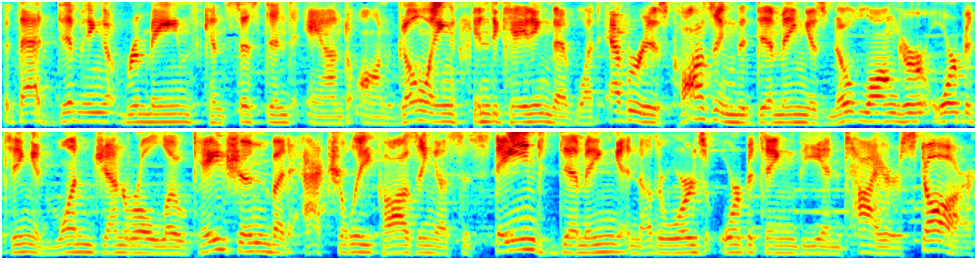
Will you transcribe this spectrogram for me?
but that dimming remains consistent and ongoing, indicating that whatever is causing the dimming is no longer orbiting in one general location, but actually causing a sustained dimming, in other words, orbiting the entire star.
